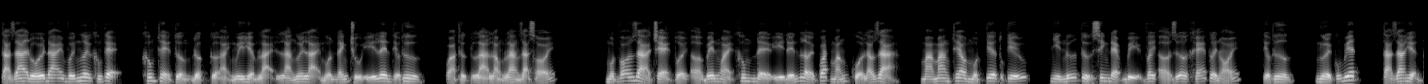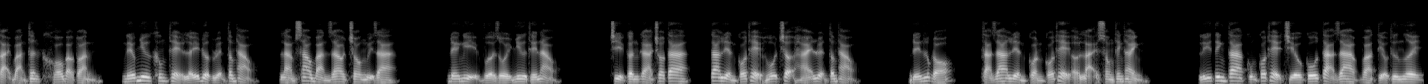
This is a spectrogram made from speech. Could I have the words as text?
tả ra đối đãi với ngươi không tệ, không thể tưởng được cửa ải nguy hiểm lại là ngươi lại muốn đánh chủ ý lên tiểu thư, quả thực là lòng lang dạ sói. Một võ giả trẻ tuổi ở bên ngoài không để ý đến lời quát mắng của lão giả, mà mang theo một tia tục tiễu nhìn nữ tử xinh đẹp bị vây ở giữa khẽ cười nói, tiểu thư, người cũng biết, tả ra hiện tại bản thân khó bảo toàn, nếu như không thể lấy được luyện tâm thảo, làm sao bàn giao cho ngụy gia? Đề nghị vừa rồi như thế nào? Chỉ cần gả cho ta ta liền có thể hỗ trợ hái luyện tâm thảo. Đến lúc đó, tả ra liền còn có thể ở lại song thanh thành lý tinh ta cũng có thể chiếu cố tả ra và tiểu thư ngươi,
